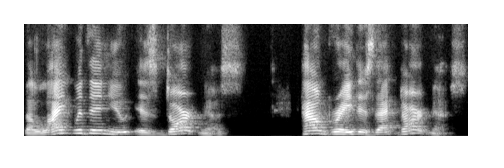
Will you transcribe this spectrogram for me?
the light within you is darkness, how great is that darkness?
